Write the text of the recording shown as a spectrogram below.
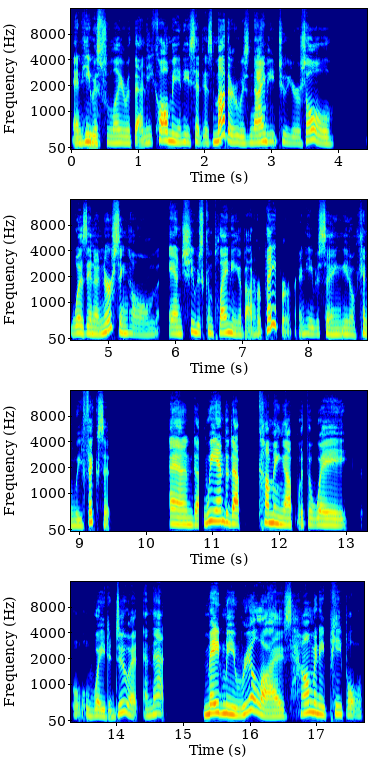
And he was familiar with that. And he called me and he said his mother, who was 92 years old, was in a nursing home and she was complaining about her paper. And he was saying, you know, can we fix it? And uh, we ended up coming up with a way way to do it. And that made me realize how many people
